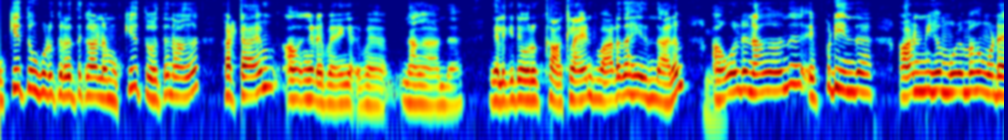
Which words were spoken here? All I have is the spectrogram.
முக்கியத்துவம் கொடுக்கறதுக்கான முக்கியத்துவத்தை நாங்கள் கட்டாயம் அவங்ககிட்ட இப்போ எங்கள் நாங்கள் அந்த எங்கள்கிட்ட ஒரு கிளையண்ட் வரதாக இருந்தாலும் அவங்கள்ட்ட நாங்கள் வந்து எப்படி இந்த ஆன்மீகம் மூலமாக உங்களோட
